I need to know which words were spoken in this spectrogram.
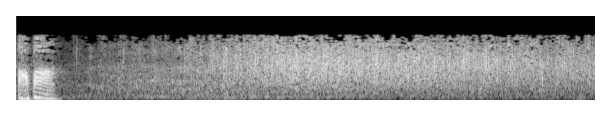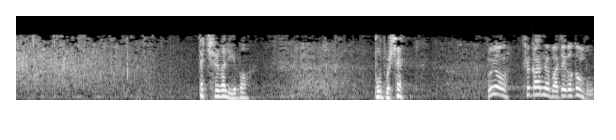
啊，爸，再吃个梨不？补补肾。不用吃甘蔗吧，这个更补。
